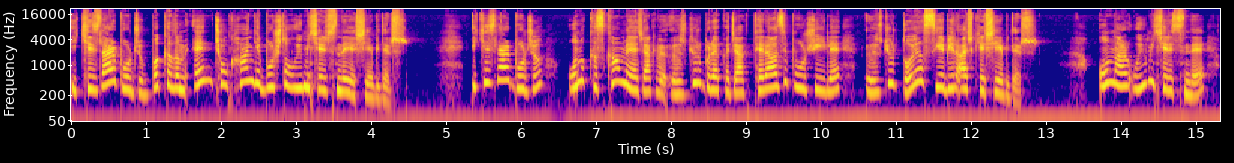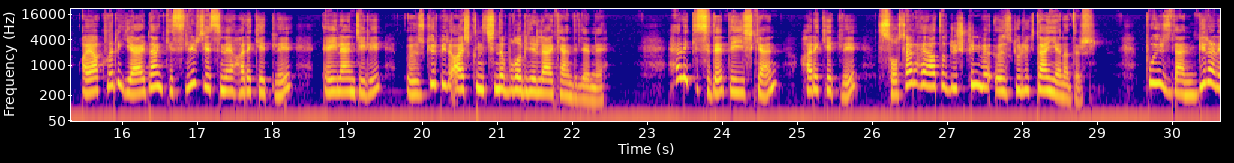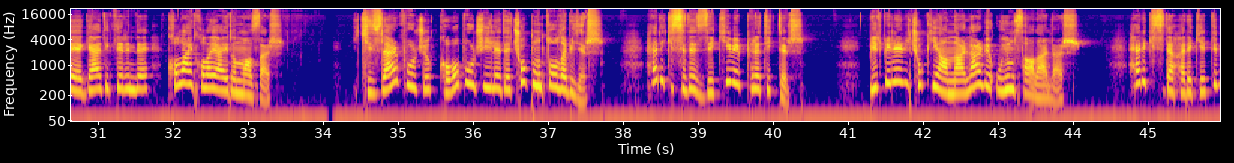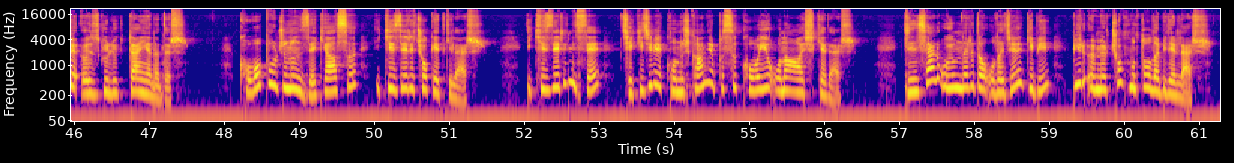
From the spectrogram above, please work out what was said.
İkizler Burcu bakalım en çok hangi burçta uyum içerisinde yaşayabilir? İkizler Burcu onu kıskanmayacak ve özgür bırakacak terazi burcu ile özgür doyasıya bir aşk yaşayabilir. Onlar uyum içerisinde ayakları yerden kesilircesine hareketli, eğlenceli, özgür bir aşkın içinde bulabilirler kendilerini. Her ikisi de değişken, hareketli, sosyal hayata düşkün ve özgürlükten yanadır. Bu yüzden bir araya geldiklerinde kolay kolay ayrılmazlar. İkizler Burcu Kova Burcu ile de çok mutlu olabilir. Her ikisi de zeki ve pratiktir. Birbirlerini çok iyi anlarlar ve uyum sağlarlar. Her ikisi de hareketli ve özgürlükten yanadır. Kova burcunun zekası ikizleri çok etkiler. İkizlerin ise çekici ve konuşkan yapısı kovayı ona aşık eder. Cinsel uyumları da olacağı gibi bir ömür çok mutlu olabilirler.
